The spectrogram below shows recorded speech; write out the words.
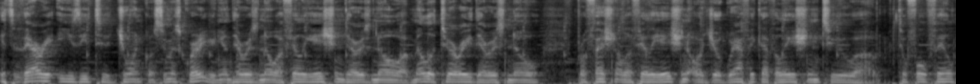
it's very easy to join Consumers Credit Union. There is no affiliation. There is no uh, military. There is no professional affiliation or geographic affiliation to uh, to fulfill.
